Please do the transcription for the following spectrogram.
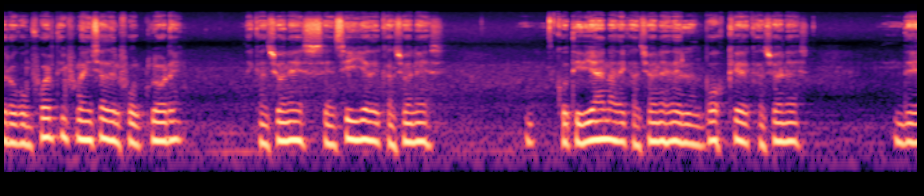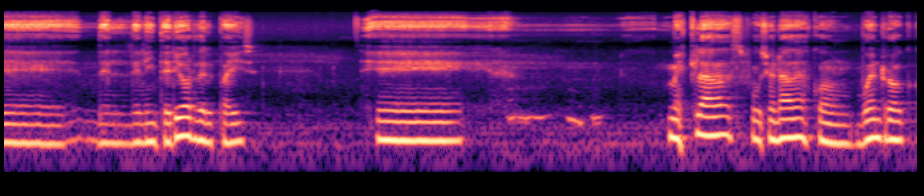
pero con fuerte influencia del folclore, de canciones sencillas, de canciones cotidianas, de canciones del bosque, de canciones del, del, interior del país, eh, mezcladas, fusionadas con buen rock,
